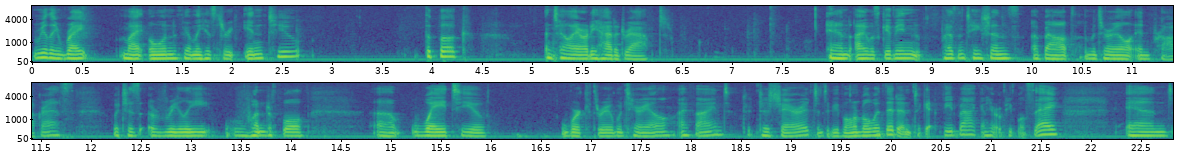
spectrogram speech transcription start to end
really write my own family history into the book until I already had a draft. And I was giving presentations about the material in progress, which is a really wonderful uh, way to work through material, I find, to, to, share it and to be vulnerable with it and to get feedback and hear what people say. And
